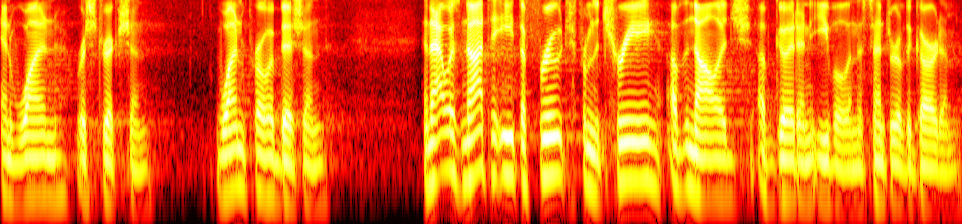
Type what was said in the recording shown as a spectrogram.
and one restriction, one prohibition. And that was not to eat the fruit from the tree of the knowledge of good and evil in the center of the garden.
